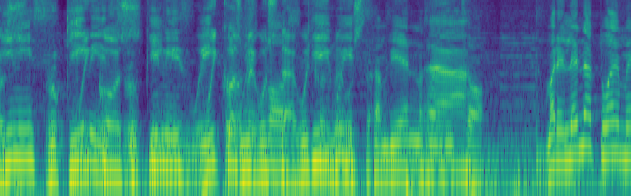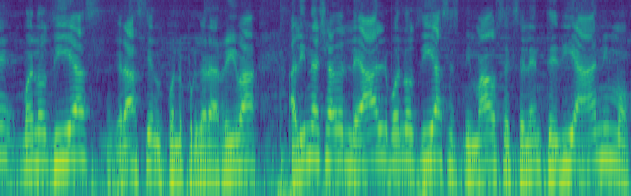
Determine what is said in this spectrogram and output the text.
Ruquinis. Ruquinis. Huicos. Ruquinis, Huicos me gusta, huicos me gusta. también nos Ah. han dicho. Marilena Tueme, buenos días, gracias, nos pone pulgar arriba. Alina Chávez Leal, buenos días, estimados, excelente día, ánimo.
